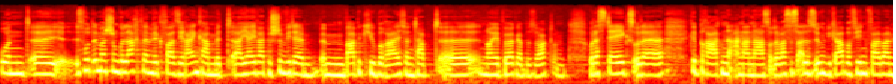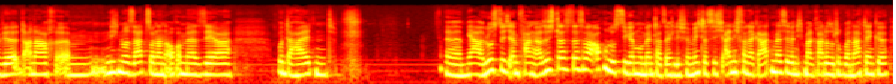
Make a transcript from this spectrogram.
Und äh, es wurde immer schon gelacht, wenn wir quasi reinkamen mit, äh, ja, ihr wart bestimmt wieder im, im Barbecue-Bereich und habt äh, neue Burger besorgt und oder Steaks oder gebratene Ananas oder was es alles irgendwie gab. Auf jeden Fall waren wir danach ähm, nicht nur satt, sondern auch immer sehr unterhaltend ähm, ja, lustig empfangen. Also ich, das, das war auch ein lustiger Moment tatsächlich für mich, dass ich eigentlich von der Gartenmesse, wenn ich mal gerade so drüber nachdenke,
